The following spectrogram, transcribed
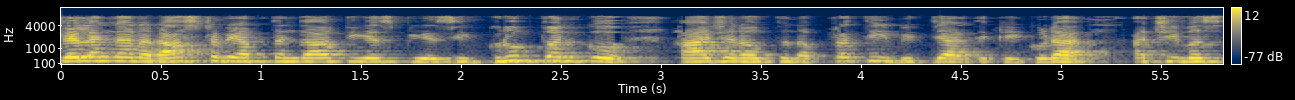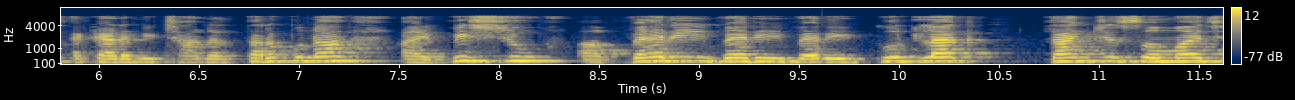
తెలంగాణ రాష్ట్ర వ్యాప్తంగా టిఎస్పిఎస్సి గ్రూప్ వన్కు హాజరవుతున్న ప్రతి విద్యార్థికి కూడా అచీవర్స్ అకాడమీ ఛానల్ తరపున I wish you a very very very good luck thank you so much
